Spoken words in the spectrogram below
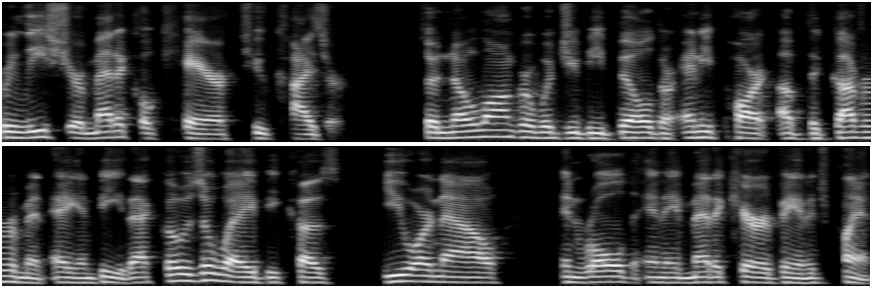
release your medical care to Kaiser. So no longer would you be billed or any part of the government A and B. That goes away because you are now enrolled in a Medicare Advantage plan.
